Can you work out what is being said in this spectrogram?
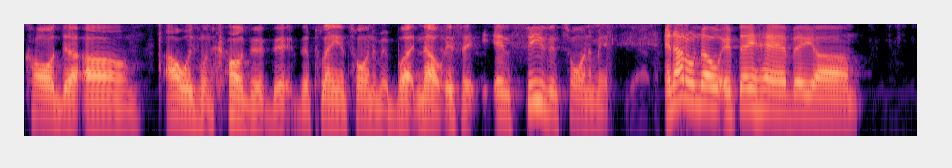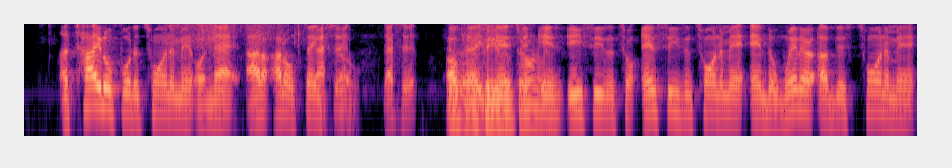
called the um. I always want to call it the the, the play-in tournament, but no, it's a in season tournament, and I don't know if they have a um a title for the tournament or not. I don't I don't think That's so. it. That's it. It's Okay, in-season in, tournament. in, in season in season tournament, and the winner of this tournament,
